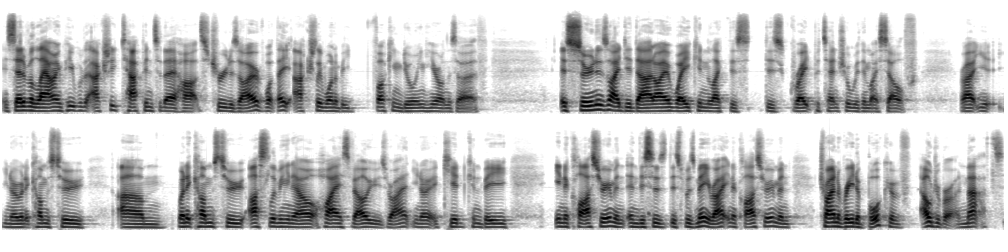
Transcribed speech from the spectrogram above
instead of allowing people to actually tap into their heart's true desire of what they actually want to be fucking doing here on this earth. As soon as I did that, I awakened like this this great potential within myself, right? You, you know, when it comes to um, when it comes to us living in our highest values, right? You know, a kid can be in a classroom, and, and this is this was me, right? In a classroom and trying to read a book of algebra and maths,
